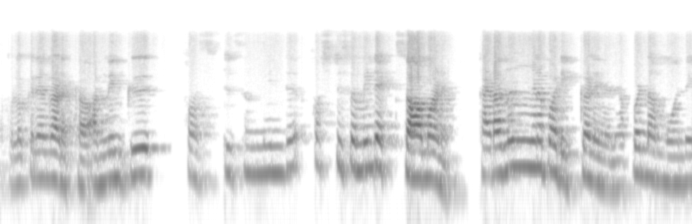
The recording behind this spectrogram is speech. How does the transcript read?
അപ്പോഴൊക്കെ ഞാൻ കടക്കാം. അന്ന് എനിക്ക് ഫസ്റ്റ് സെമ്മിന്റെ ഫസ്റ്റ് സെമ്മിന്റെ എക്സാം ആണ്. കടന്ന് ഇങ്ങനെ പഠിക്കാണ് ഞാൻ അപ്പൊ ഉണ്ട് അമ്മോന്റെ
